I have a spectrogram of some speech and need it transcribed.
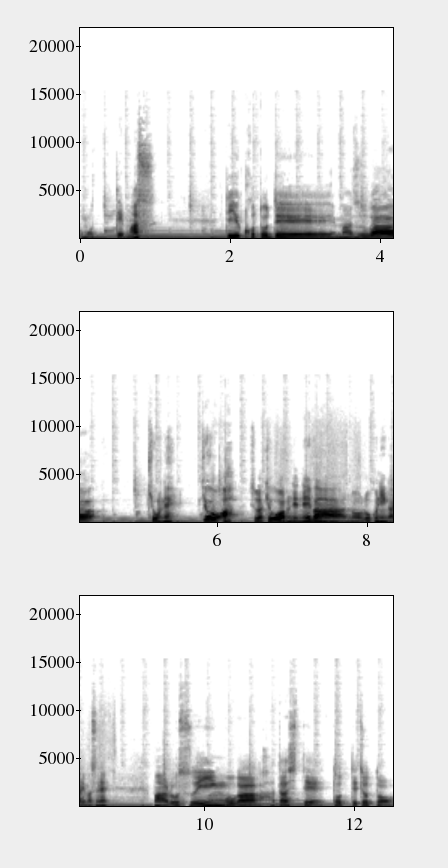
思ってます。っていうことでまずは今日ね今日あそうだ今日はねネバーの6人がありますね。まあ、ロスインゴが果たして取ってちょっと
